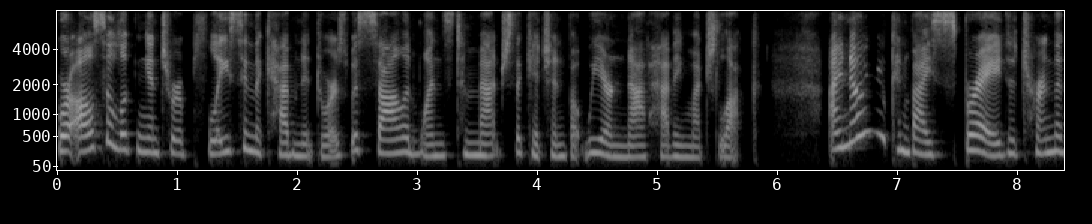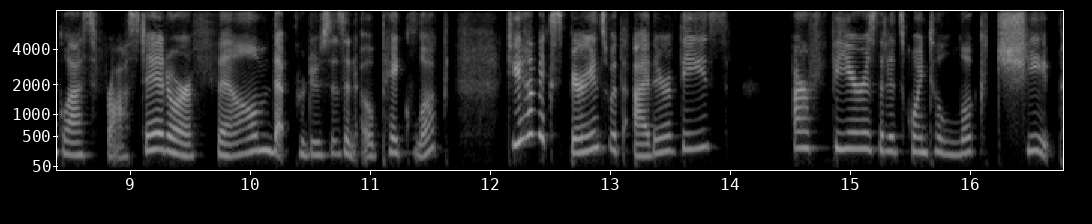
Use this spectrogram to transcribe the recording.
We're also looking into replacing the cabinet doors with solid ones to match the kitchen, but we are not having much luck. I know you can buy spray to turn the glass frosted or a film that produces an opaque look. Do you have experience with either of these? Our fear is that it's going to look cheap,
